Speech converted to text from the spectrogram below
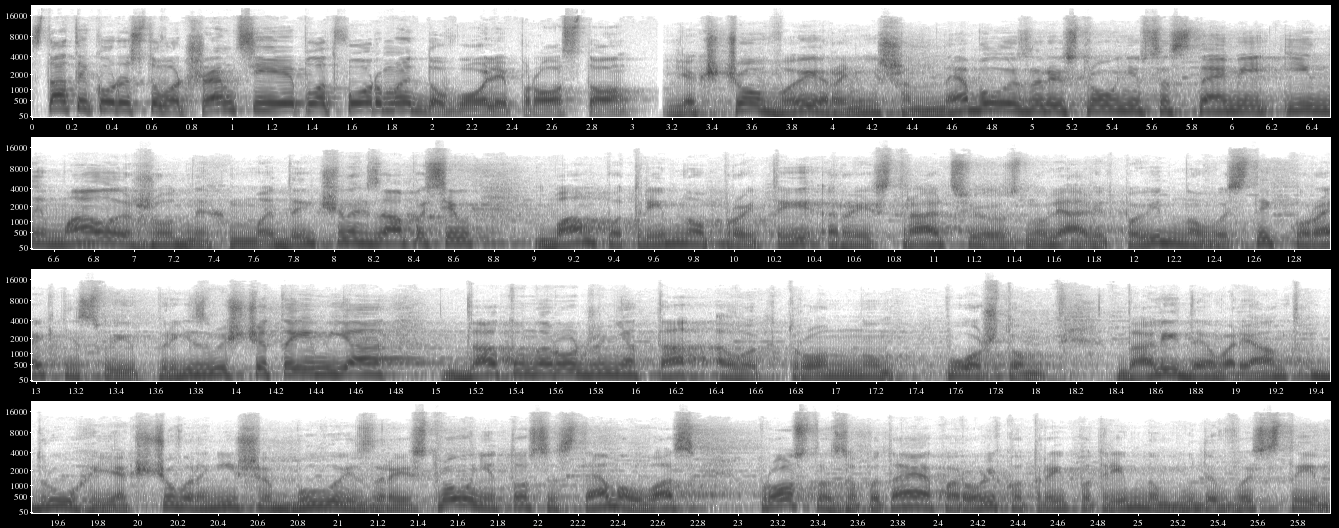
Стати користувачем цієї платформи доволі просто. Якщо ви раніше не були зареєстровані в системі і не мали жодних медичних записів, вам потрібно пройти реєстрацію з нуля. Відповідно, ввести коректні свої прізвище та ім'я, дату народження та електронну пошту. Далі йде варіант другий. Якщо ви раніше були зареєстровані, то система у вас просто запитає пароль, котрий потрібно буде ввести.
